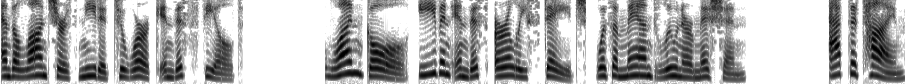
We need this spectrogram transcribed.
and the launchers needed to work in this field. One goal, even in this early stage, was a manned lunar mission. At the time,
